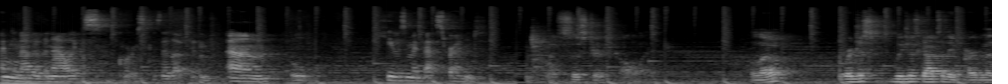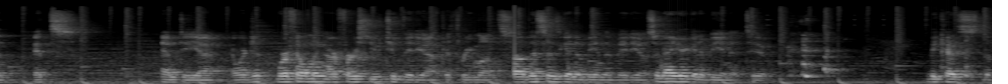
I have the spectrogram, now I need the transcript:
I mean, other than Alex, of course, because I love him. Um, he was my best friend. My sister's calling. Hello? We're just we just got to the apartment. It's empty, yeah. And we're just we're filming our first YouTube video after three months. So this is gonna be in the video. So now you're gonna be in it too. because the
